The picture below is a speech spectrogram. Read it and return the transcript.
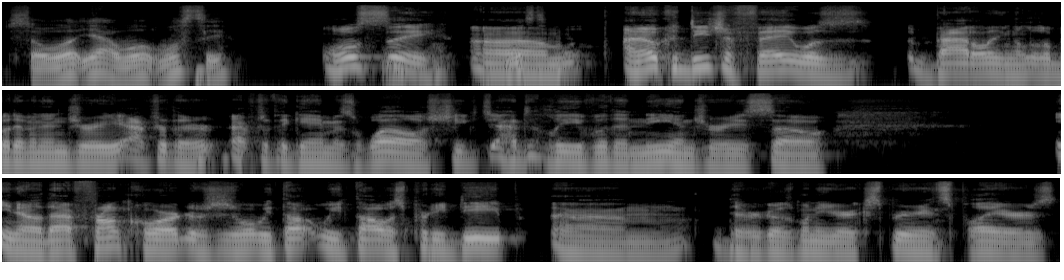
so well, yeah, we'll we'll see. We'll see. see. Um, I know Khadijah Faye was battling a little bit of an injury after the after the game as well. She had to leave with a knee injury, so you know that front court, which is what we thought we thought was pretty deep. Um, there goes one of your experienced players.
